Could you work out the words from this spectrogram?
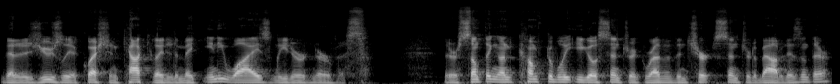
that it is usually a question calculated to make any wise leader nervous. There's something uncomfortably egocentric rather than church centered about it, isn't there?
